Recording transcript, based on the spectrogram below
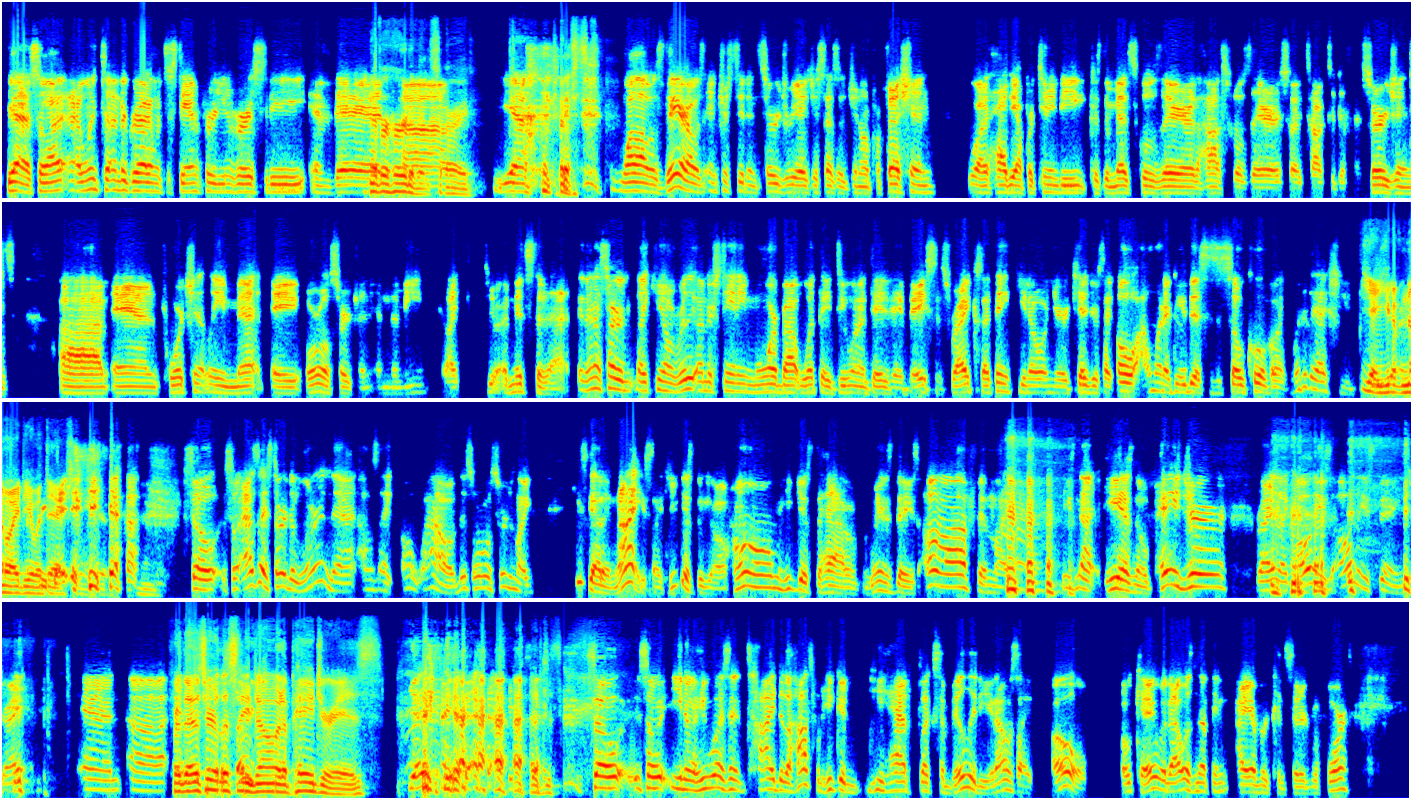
Yeah, so I, I went to undergrad. I went to Stanford University, and then Never heard of it. um, Sorry. Yeah. While I was there, I was interested in surgery just as a general profession. Well, I had the opportunity because the med school's there, the hospital's there, so I talked to different surgeons, um, and fortunately met a oral surgeon in the mean like amidst of that. And then I started like you know really understanding more about what they do on a day to day basis, right? Because I think you know when you're a kid, you're just like, oh, I want to do this. This is so cool, but like, what do they actually? do Yeah, you have no idea what they actually do. yeah. Yeah. So so as I started to learn that, I was like, oh wow, this oral surgeon like he's got it nice. Like he gets to go home, he gets to have Wednesdays off, and like he's not he has no pager, right? Like all these all these things, right? And uh For and those who are listening, surgeon- don't know what a pager is. yeah, yeah, exactly. So so you know he wasn't tied to the hospital. He could he had flexibility and i was like oh okay well that was nothing i ever considered before.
